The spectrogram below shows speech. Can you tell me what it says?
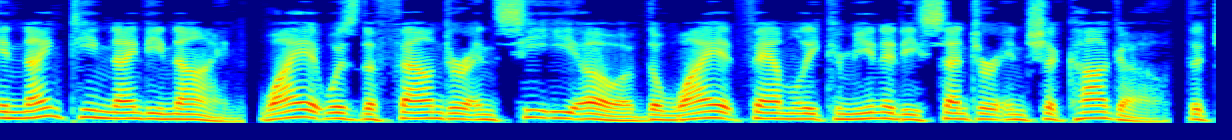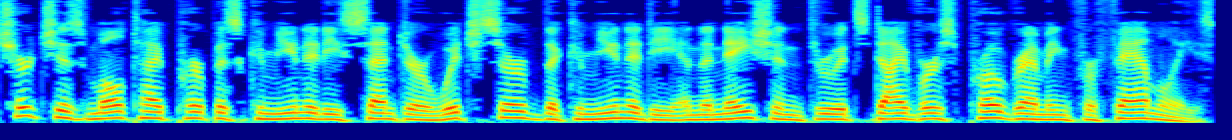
In 1999, Wyatt was the founder and CEO of the Wyatt Family Community Center in Chicago, the church's multi-purpose community center which served the community and the nation through its diverse programming for families.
